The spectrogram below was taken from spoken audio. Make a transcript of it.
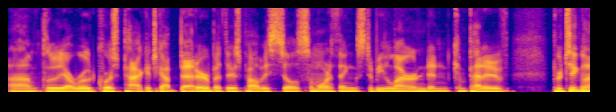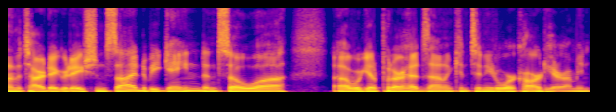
Um, clearly, our road course package got better, but there's probably still some more things to be learned and competitive, particularly on the tire degradation side, to be gained. And so uh, uh, we're going to put our heads down and continue to work hard here. I mean,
